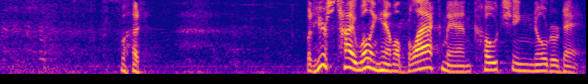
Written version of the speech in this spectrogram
but, but here's Ty Willingham, a black man coaching Notre Dame.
